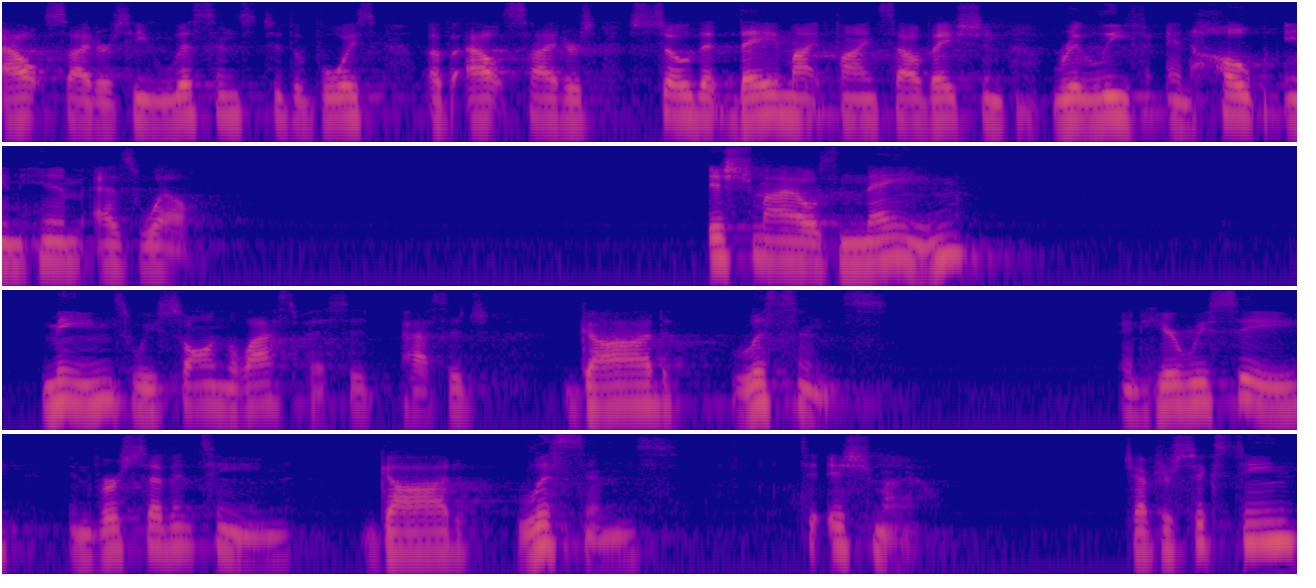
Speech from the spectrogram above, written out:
outsiders. He listens to the voice of outsiders so that they might find salvation, relief, and hope in him as well. Ishmael's name means, we saw in the last passage, God listens. And here we see in verse 17, God listens to Ishmael. Chapter 16,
